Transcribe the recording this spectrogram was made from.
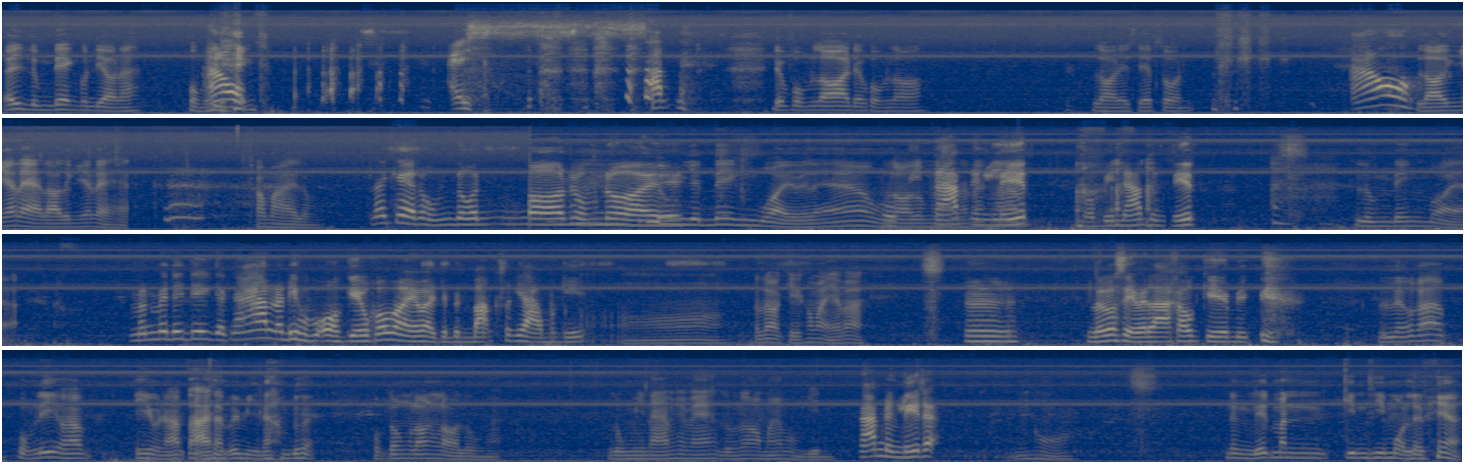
เอ้ยลุงเด้งคนเดียวนะ ผมไม่เอ้าเด้งไอ้สัสเดี๋ยวผมรอเดี๋ยวผมรอ รอในเซฟโซน เอ้ารอตรงเนี้ยแหละรอตรงเนี้ยแหละ เข้ามาเลยลุงถ้าเกิดผมโดนรอผมหน่อยลุงจะเด้งบ่อยไปแล้วผมรอมีตรงน้ำหนึ่งลิตรผมมีน้ำหนึ่งลิตรลุงเด้งบ่อยอะ มันไม่ได้เด้งจากงานแล้วดิผมออกเกมเข้ามาอาจจะเป็นบั๊กสักอย่างเมื่อกี้อ๋อแล้วรอเกมเข้ามาใช่ป่ะเออแล้วก็เสียเวลาเข้าเกมอีกเร็วครับผมรีบครับหิวน้ำตายแล้วไม่มีน้ำด้วย ผมต้องล่องรอลุงอะลุงมีน้ำใช่ไหมลุงต้องเอามาให้ผมกิน น้ำหนึ่งลิตรอะโอ้โหหนึ่งลิตรมันกินทีหมดเลยเนี่ย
